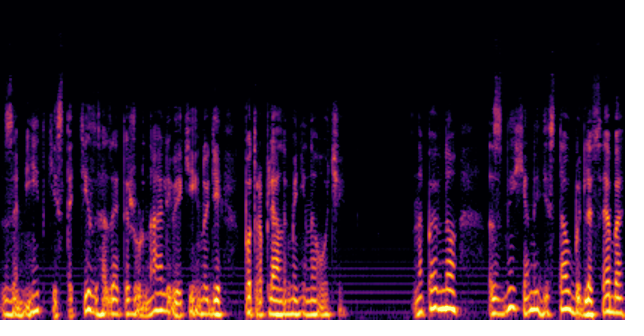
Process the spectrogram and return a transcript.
замітки, статті з газети журналів, які іноді потрапляли мені на очі. Напевно, з них я не дістав би для себе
